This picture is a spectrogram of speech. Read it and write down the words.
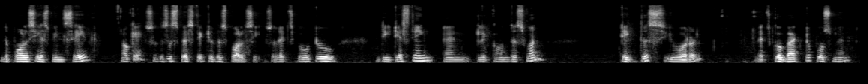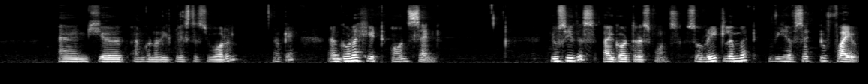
The policy has been saved. Okay so this is specific to this policy. So let's go to the testing and click on this one. Take this url let's go back to postman. And here i'm gonna replace this url okay? I'm gonna hit on send. You see this? I got the response. So rate limit we have set to 5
